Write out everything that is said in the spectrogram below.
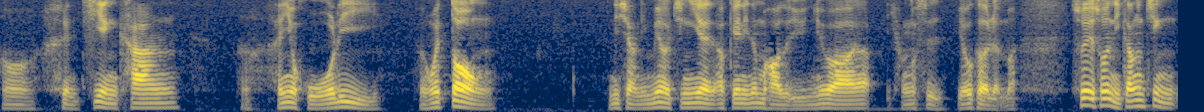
哦，很健康，很有活力，很会动。你想，你没有经验，要给你那么好的鱼，你又要养死，有可能吗？所以说，你刚进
